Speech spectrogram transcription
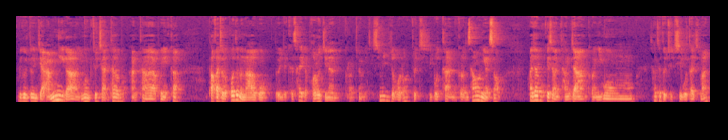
그리고 또 이제 앞니가 잇몸이 좋지 않다, 않다 보니까 바깥으로 뻗어 나오고 또 이제 그 사이가 벌어지는 그런 좀 이제 심리적으로 좋지 못한 그런 상황이어서 환자분께서는 당장 그런 잇몸 상태도 좋지 못하지만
